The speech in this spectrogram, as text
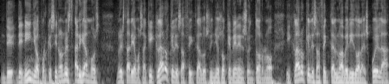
de, niño, porque si no, no estaríamos, no estaríamos aquí. Claro que les afecta a los niños lo que ven en su entorno, y claro que les afecta el no haber ido a la escuela,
